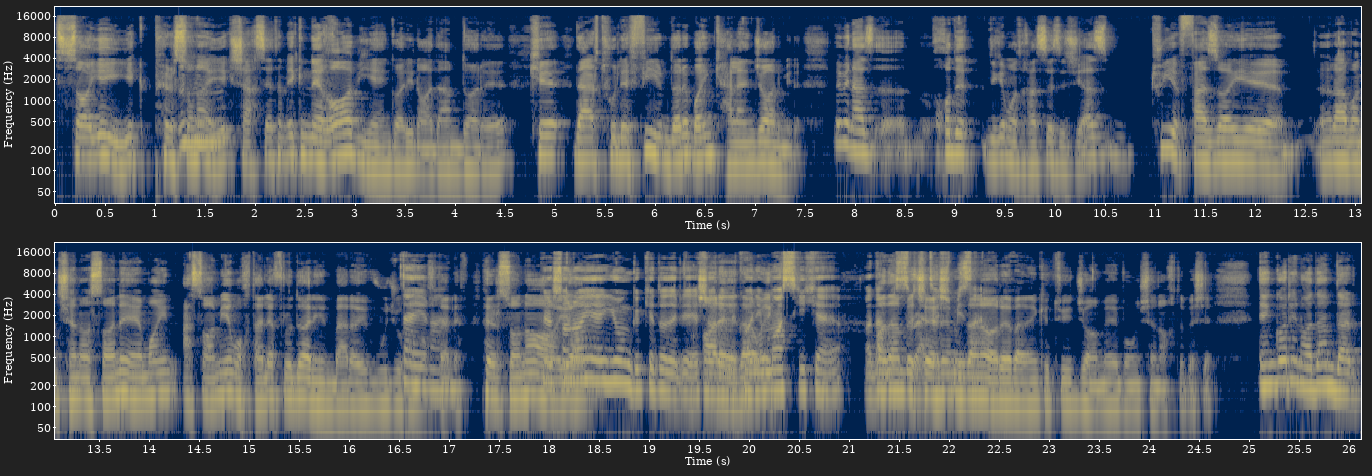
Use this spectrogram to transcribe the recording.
سایه یک پرسونای یک شخصیت هم یک نقابی انگار این آدم داره که در طول فیلم داره با این کلنجار میره. ببین از خود دیگه متخصصشی از توی فضای روانشناسانه ما این اسامی مختلف رو داریم برای وجوه دقیقاً. مختلف. پرسونا یا پرسونای یونگ که تو داری اشاره آره، ماسکی که آدم, آدم به چهره می‌زنه. می‌زنه آره برای اینکه توی جامعه به اون شناخته بشه. انگار این آدم در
